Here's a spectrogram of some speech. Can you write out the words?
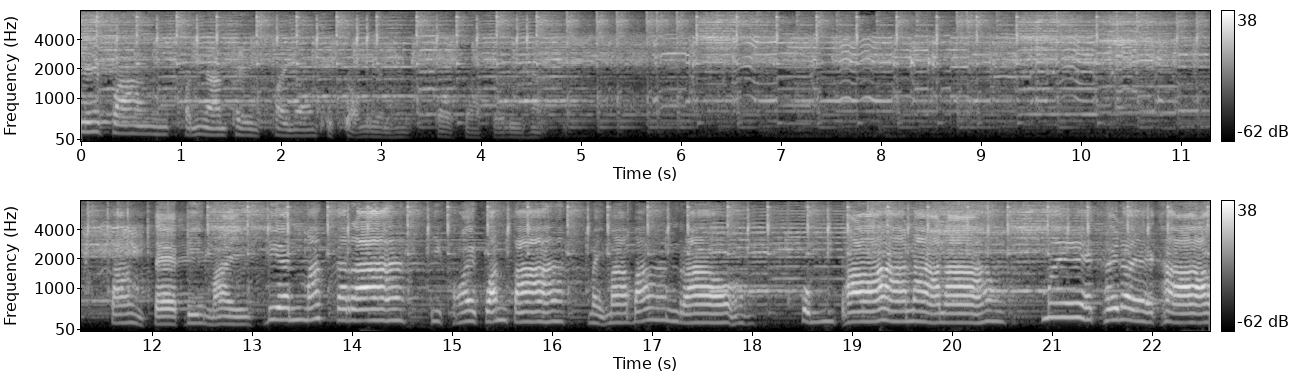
ี้ฟังผลงานเพลงไฟน้องส12เดือนครับก็กราบสวัสดีฮะตั้งแต่ปีใหม่เดือนมกราที่คอยควันตาไม่มาบ้านเรากุมภาหน้าหนาว ไม่เคยได้ข่าว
